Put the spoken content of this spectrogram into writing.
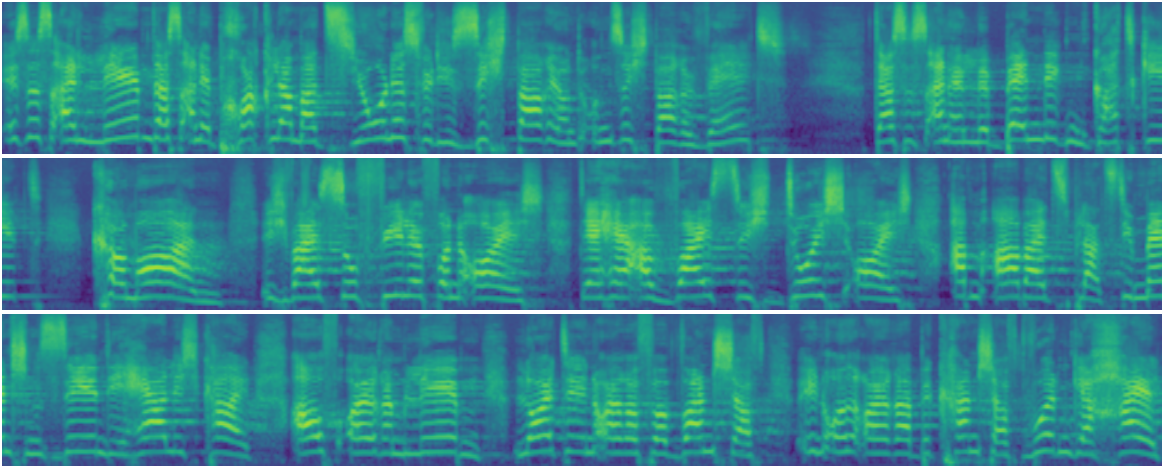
Ist es ein Leben, das eine Proklamation ist für die sichtbare und unsichtbare Welt? Dass es einen lebendigen Gott gibt? Come on! Ich weiß, so viele von euch, der Herr erweist sich durch euch am Arbeitsplatz. Die Menschen sehen die Herrlichkeit auf eurem Leben. Leute in eurer Verwandtschaft, in eurer Bekanntschaft wurden geheilt,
